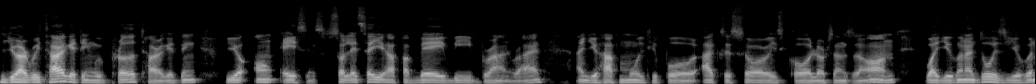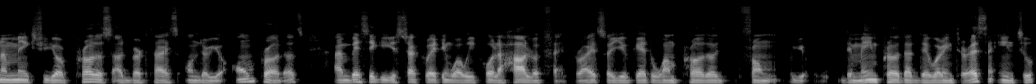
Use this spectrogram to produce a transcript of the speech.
you are retargeting with product targeting your own ASINs. So let's say you have a baby brand, right? And you have multiple accessories, colors, and so on. What you're gonna do is you're gonna make sure your products advertise under your own products, and basically you start creating what we call a halo effect, right? So you get one product from your, the main product they were interested into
